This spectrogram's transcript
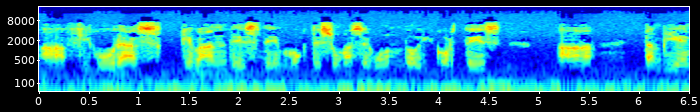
a figuras que van desde Moctezuma II y Cortés a también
